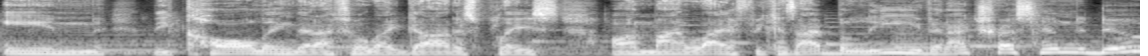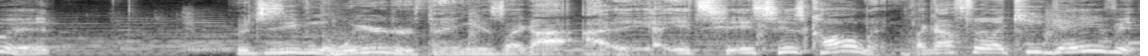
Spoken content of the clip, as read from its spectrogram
in the calling that I feel like God has placed on my life because I believe and I trust Him to do it which is even the weirder thing is like I, I, it's it's his calling. Like i feel like he gave it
